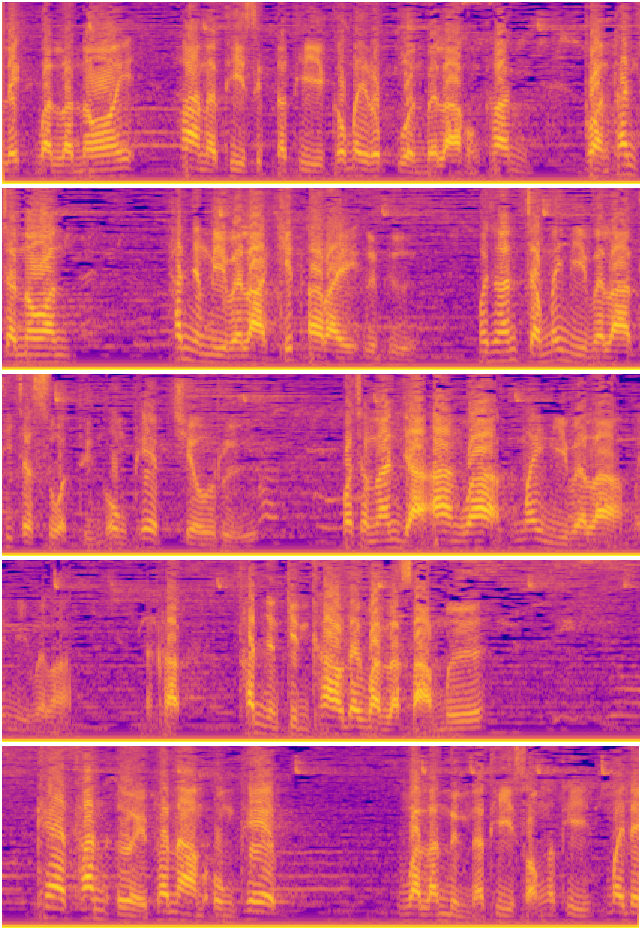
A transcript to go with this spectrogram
เล็กวันละน้อย 5 นาที 10 นาทีก็ไม่รบกวนเวลาของท่าน ก่อนท่านจะนอน ท่านยังมีเวลาคิดอะไรอื่น ๆ เพราะฉะนั้นจะไม่มีเวลาที่จะสวดถึงองค์เทพเชียวหรือ เพราะฉะนั้นอย่าอ้างว่าไม่มีเวลาไม่มีเวลานะครับ ท่านยังกินข้าวได้วันละสามมื้อ แค่ท่านเอ่ยพระนามองค์เทพวันละหนึ่งนาทีสองนาทีไม่ได้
